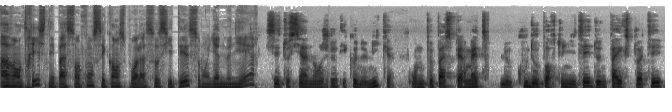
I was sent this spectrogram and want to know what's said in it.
inventrices n'est pas sans conséquence pour la société, selon Yann Meunière. C'est aussi un enjeu économique. On ne peut pas se permettre le coût d'opportunité de ne pas exploiter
